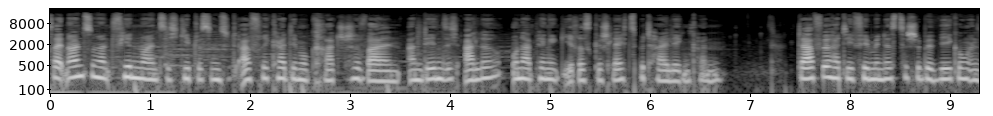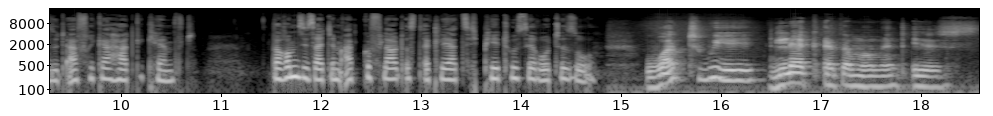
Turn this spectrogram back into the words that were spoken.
Seit 1994 gibt es in Südafrika demokratische Wahlen, an denen sich alle, unabhängig ihres Geschlechts, beteiligen können. Dafür hat die feministische Bewegung in Südafrika hart gekämpft. Warum sie seitdem abgeflaut ist, erklärt sich Petu Serote so. What we lack at the moment is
